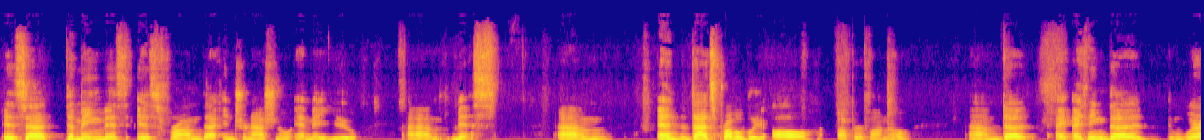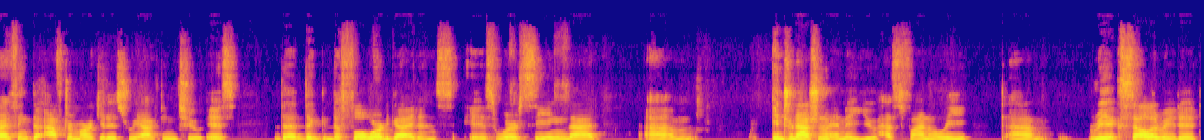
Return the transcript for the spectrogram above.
Is that the main miss is from that international MAU um, miss, um, and that's probably all upper funnel. Um, the I, I, think the where I think the aftermarket is reacting to is the the, the forward guidance is we're seeing that um, international MAU has finally um, reaccelerated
